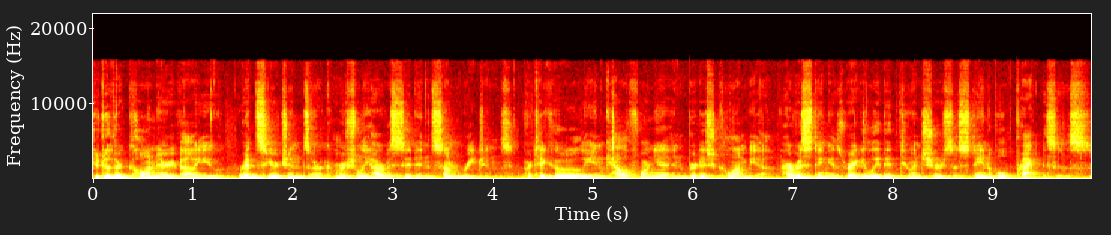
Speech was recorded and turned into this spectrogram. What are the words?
Due to their culinary value, red sea urchins are commercially harvested in some regions, particularly in California and British Columbia. Harvesting is regulated to ensure sustainable practices.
